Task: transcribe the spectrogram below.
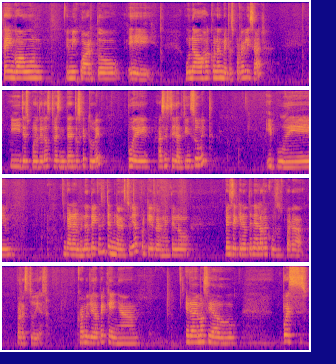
Tengo aún en mi cuarto eh, una hoja con las metas por realizar y después de los tres intentos que tuve pude asistir al Teen Summit y pude ganarme unas becas y terminar de estudiar porque realmente no pensé que no tenía los recursos para, para estudiar. Cuando yo era pequeña era demasiado, pues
